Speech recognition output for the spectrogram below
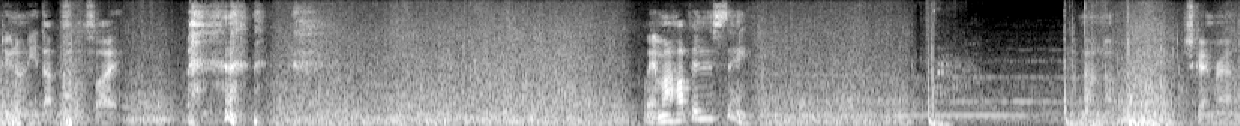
Do not need that before the fight. Wait, am I hopping this thing? No, no. Just going around.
